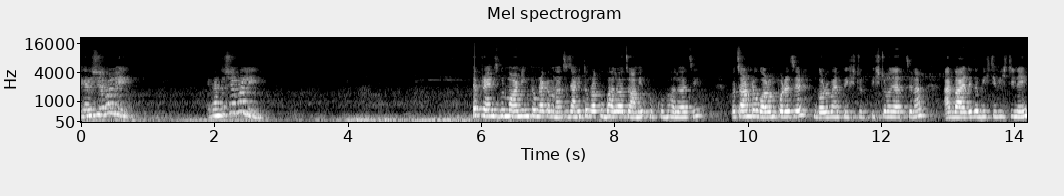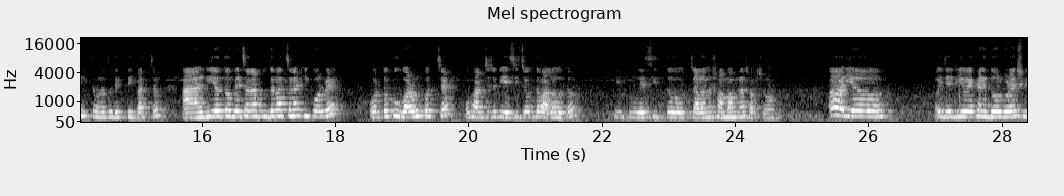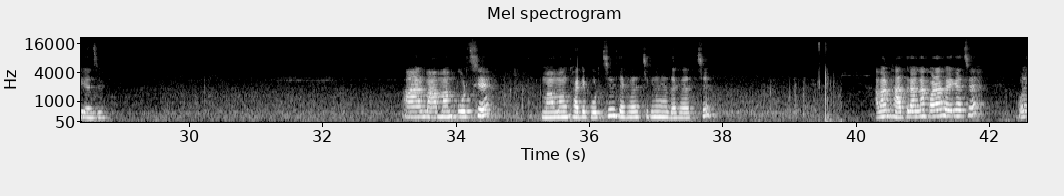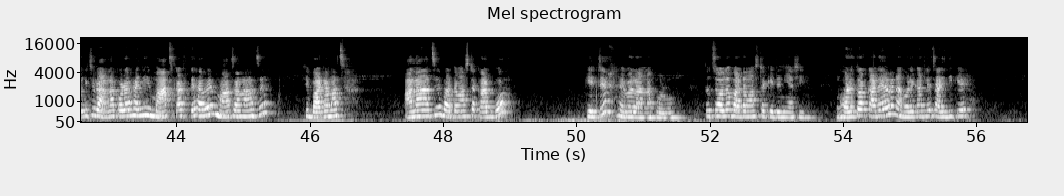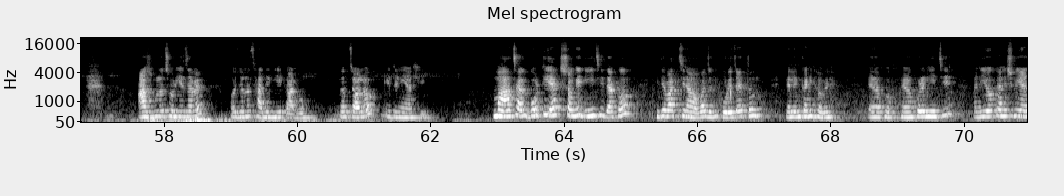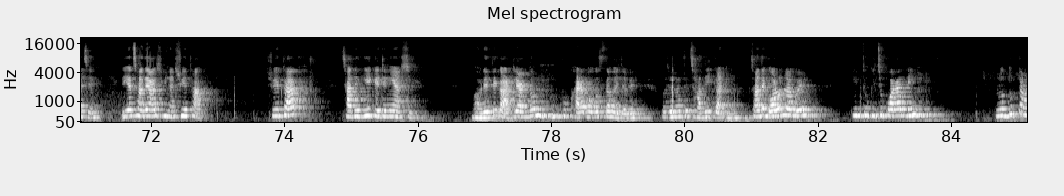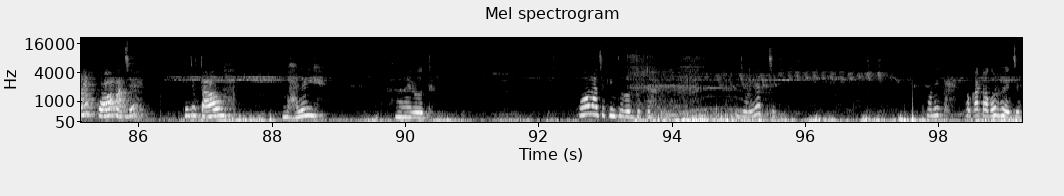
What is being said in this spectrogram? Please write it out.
এখানে শুয়ে পড়লি? এখানটা শুয়ে পড়লি? ফ্রেন্ডস গুড মর্নিং তোমরা কেমন আছো? জানি তোমরা খুব ভালো আছো আমি খুব খুব ভালো আছি। প্রচণ্ড গরম পড়েছে, গরমে আর তিষ্ট তিষ্টানো যাচ্ছে না। আর বাইরে তো বৃষ্টি ফিষ্টি নেই, তোমরা তো দেখতেই পাচ্ছ। আর রিও তো বেচারা বুঝতে পারছে না কি করবে। ওর তো খুব গরম করছে ও ভাবছে যদি এসি চলতো ভালো হতো। কিন্তু এসি তো চালানো সম্ভব না সবসময়। ও রিও, ওই যে রিও এখানে দৌড় গোড়ায় শুয়ে আছে। আর মামাম পড়ছে। মামাম খাটে পড়ছে, দেখা যাচ্ছে কিনা, দেখা যাচ্ছে। আমার ভাত রান্না করা হয়ে গেছে। কোনো কিছু রান্না করা হয়নি। মাছ কাটতে হবে, মাছ আনা আছে। সে বাটা মাছ আনা আছে, বাটা মাছটা কাটবো, কেটে এবার রান্না করব। তো চলো বাটা মাছটা কেটে নিয়ে আসি। ঘরে তো আর কাটা যাবে না, ঘরে কাটলে চারিদিকে আঁশগুলো ছড়িয়ে যাবে। ওই জন্য ছাদে গিয়ে কাটবো। তো চলো কেটে নিয়ে আসি। মাছ আর বটি একসঙ্গে নিয়েছি, দেখো। নিতে পারছি না বাবা, যদি পড়ে যায় তো কেলেঙ্কারি হবে। এরকম এরকম করে নিয়েছি। আর রিও ওখানে শুয়ে আছে। রিও ছাদে আসবি না, শুয়ে থাক। শুয়ে থাক, ছাদে গিয়ে কেটে নিয়ে আসি। ঘরেতে কাটলে একদম খুব খারাপ অবস্থা হয়ে যাবে। ওই জন্য তো ছাদেই কাটি। ছাদে গরম লাগবে, কিন্তু কিছু করার নেই। রোদ্দুরটা অনেক কম আছে, কিন্তু তাও ভালোই হ্যাঁ রোদ। কম আছে কিন্তু রোদ্দুরটা। জ্বলে যাচ্ছে। অনেক থোকা টগর হয়েছে।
